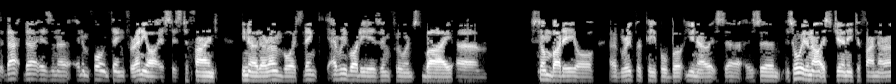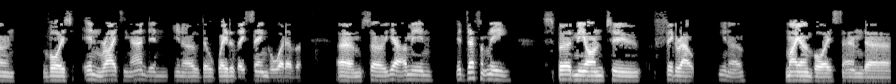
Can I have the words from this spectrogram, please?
that, that is an, an important thing for any artist is to find you know, their own voice. I think everybody is influenced by um, somebody or a group of people, but you know, it's uh, it's um, it's always an artist's journey to find their own voice in writing and in you know the way that they sing or whatever. Um, so yeah, I mean, it definitely spurred me on to figure out, you know, my own voice and uh,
